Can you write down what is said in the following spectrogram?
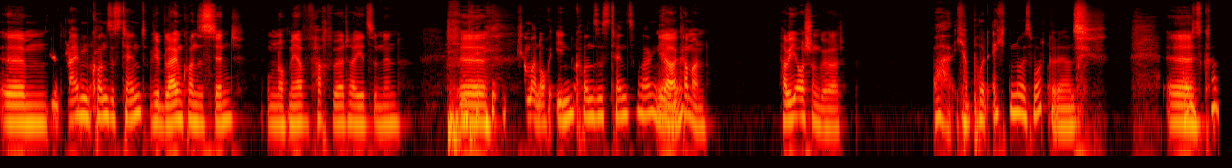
Ähm, wir bleiben konsistent. Wir bleiben konsistent, um noch mehr Fachwörter hier zu nennen. Äh, kann man auch inkonsistent sagen? Ja, ja ne? kann man. Habe ich auch schon gehört. Boah, ich habe heute echt ein neues Wort gelernt. äh, Alles krass.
